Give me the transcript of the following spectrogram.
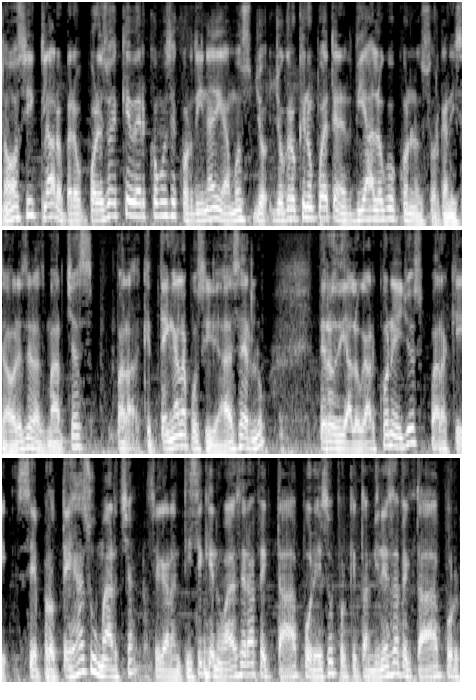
No, sí, claro, pero por eso hay que ver cómo se coordina, digamos, yo, yo creo que uno puede tener diálogo con los organizadores de las marchas para que tengan la posibilidad de hacerlo, pero dialogar con ellos para que se proteja su marcha, se garantice que no va a ser afectada por eso, porque también es afectada por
